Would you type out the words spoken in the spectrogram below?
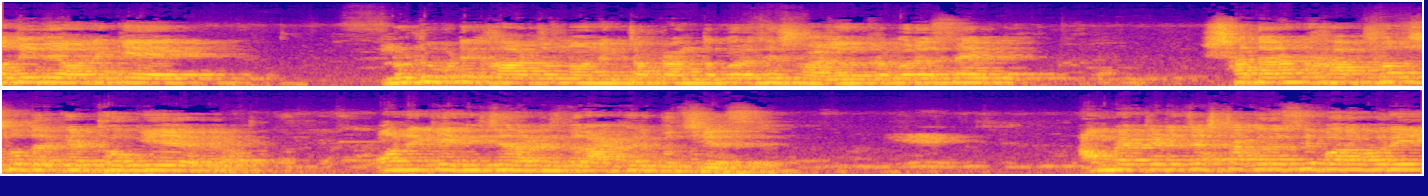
অতীতে অনেকে লুটুপুটি খাওয়ার জন্য অনেক চক্রান্ত করেছে, ষড়যন্ত্র করেছে। সাধারণ হাব সদস্যদেরকে ঠকিয়ে অনেকে নিজেরা নিজেদের আখের গুছিয়েছে। আমরা ট্রেডে চেষ্টা করেছি বরাবরই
